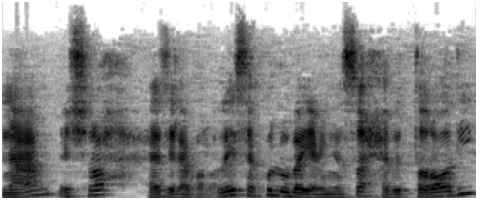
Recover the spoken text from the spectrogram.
نعم اشرح هذه العبارة. ليس كل بيع يصح بالتراضي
